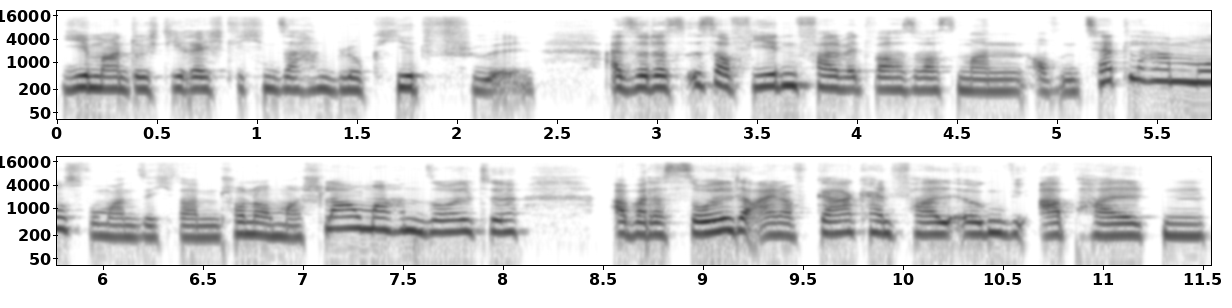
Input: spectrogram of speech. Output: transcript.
jemand durch die rechtlichen Sachen blockiert fühlen. Also das ist auf jeden Fall etwas, was man auf dem Zettel haben muss, wo man sich dann schon noch mal schlau machen sollte. Aber das sollte einen auf gar keinen Fall irgendwie abhalten,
